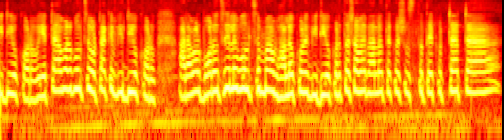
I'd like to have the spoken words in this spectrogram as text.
ভিডিও করো, এটা আবার বলছে ওটাকে ভিডিও করো, আর আমার বড় ছেলে বলছে, মা, ভালো করে ভিডিও করো। তো সবাই ভালো থেকো, সুস্থ থেকো, টাটা।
